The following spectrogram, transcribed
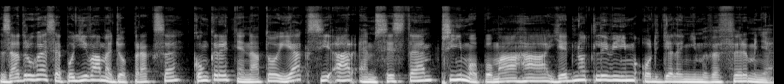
Za druhé se podíváme do praxe, konkrétně na to, jak CRM systém přímo pomáhá jednotlivým oddělením ve firmě.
